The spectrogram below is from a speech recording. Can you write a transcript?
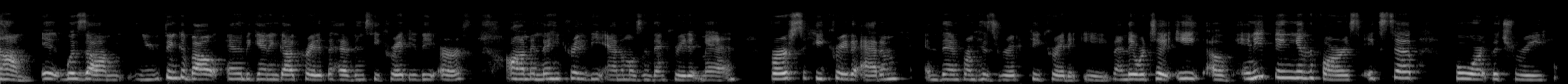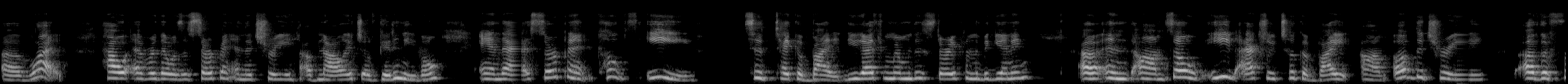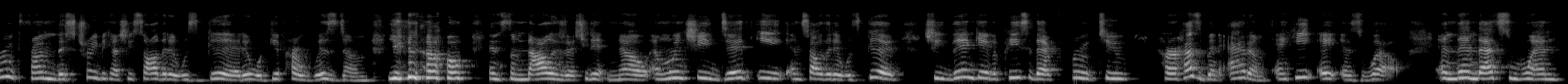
um, it was um, you think about in the beginning god created the heavens he created the earth um, and then he created the animals and then created man first he created adam and then from his rib he created eve and they were to eat of anything in the forest except for the tree of life however there was a serpent in the tree of knowledge of good and evil and that serpent coaxed eve to take a bite do you guys remember this story from the beginning uh, and um, so Eve actually took a bite um, of the tree of the fruit from this tree because she saw that it was good. It would give her wisdom, you know, and some knowledge that she didn't know. And when she did eat and saw that it was good, she then gave a piece of that fruit to her husband, Adam, and he ate as well. And then that's when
